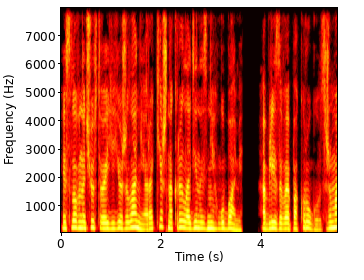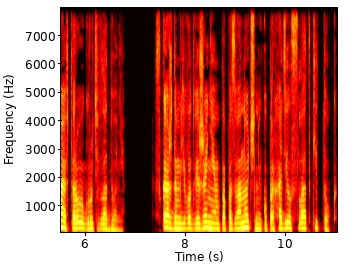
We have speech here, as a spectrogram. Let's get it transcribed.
И словно чувствуя ее желание, Ракеш накрыл один из них губами, облизывая по кругу, сжимая вторую грудь в ладони. С каждым его движением по позвоночнику проходил сладкий ток.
